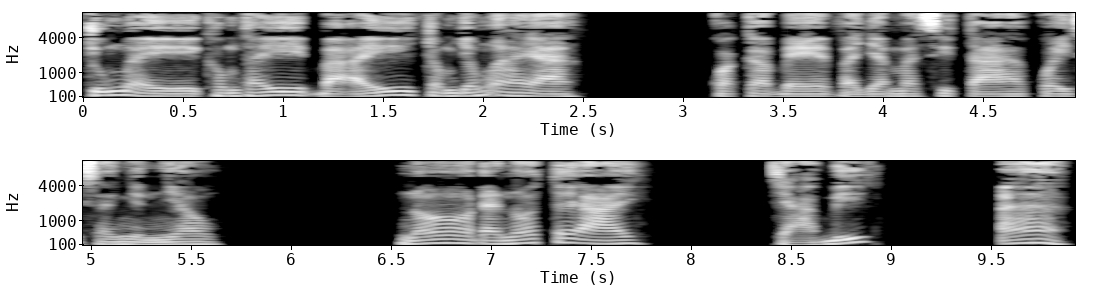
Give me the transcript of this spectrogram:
Chúng mày không thấy bà ấy trông giống ai à? Wakabe và Yamashita quay sang nhìn nhau. Nó đang nói tới ai? Chả biết. À,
